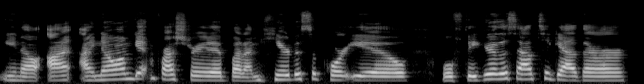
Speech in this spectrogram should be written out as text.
you know, I, I know I'm getting frustrated, but I'm here to support you. We'll figure this out together.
